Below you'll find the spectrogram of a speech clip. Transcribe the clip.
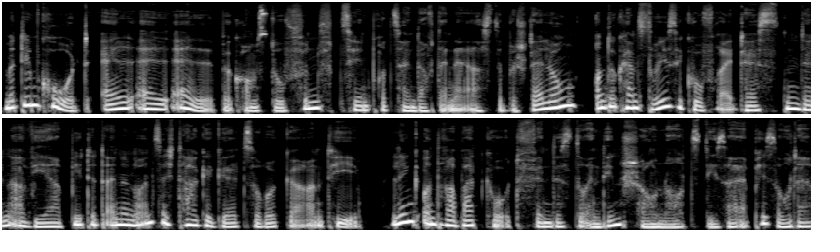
Mit dem Code LLL bekommst du 15% auf deine erste Bestellung und du kannst risikofrei testen, denn Avia bietet eine 90-Tage-Geld-Zurück-Garantie. Link und Rabattcode findest du in den Shownotes dieser Episode.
